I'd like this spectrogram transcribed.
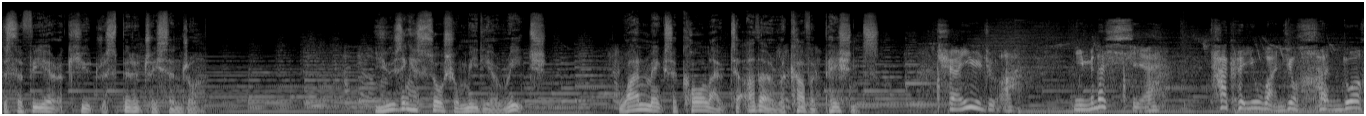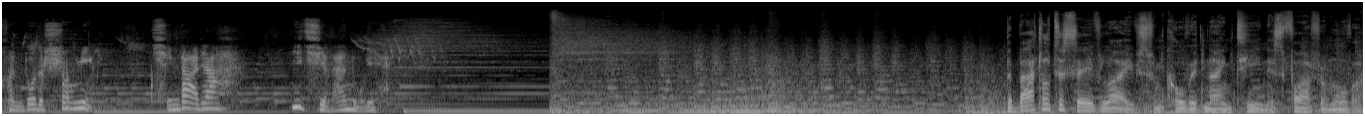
the severe acute respiratory syndrome. Using his social media reach, Wan makes a call out to other recovered patients. 痊愈者，你们的血，它可以挽救很多很多的生命，请大家一起来努力。 The battle to save lives from COVID 19 is far from over.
